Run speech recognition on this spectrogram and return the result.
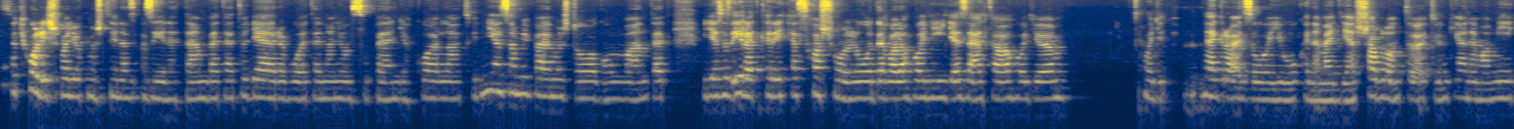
Hogy hol is vagyok most én az, az életemben, tehát hogy erre volt egy nagyon szuper gyakorlat, hogy mi az, amivel most dolgom van, tehát ugye ez az életkerékhez hasonló, de valahogy így ezáltal, hogy hogy megrajzoljuk, hogy nem egy ilyen sablon töltünk ki, hanem a mi,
